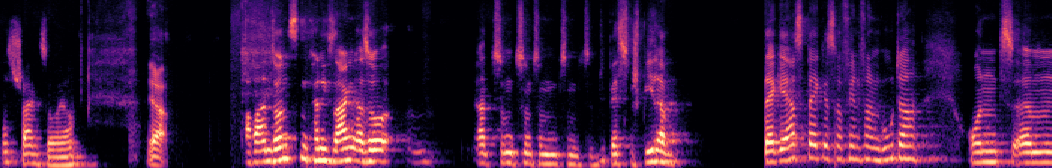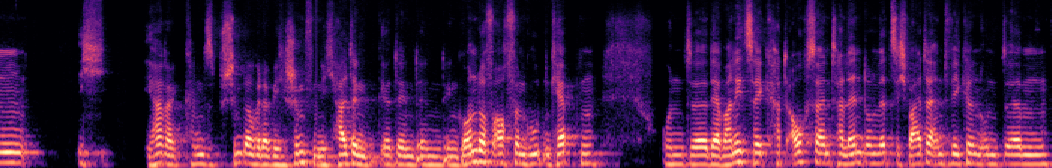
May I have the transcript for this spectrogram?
Das scheint so, ja. Ja. Aber ansonsten kann ich sagen, also ja, zum, zum, zum, zum, zum die besten Spieler, der Gersbeck ist auf jeden Fall ein guter. Und ähm, ich, ja, da können es bestimmt auch wieder welche schimpfen. Ich halte den, den, den, den Gondorf auch für einen guten Captain. Und äh, der Wanicek hat auch sein Talent und wird sich weiterentwickeln. Und ähm,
